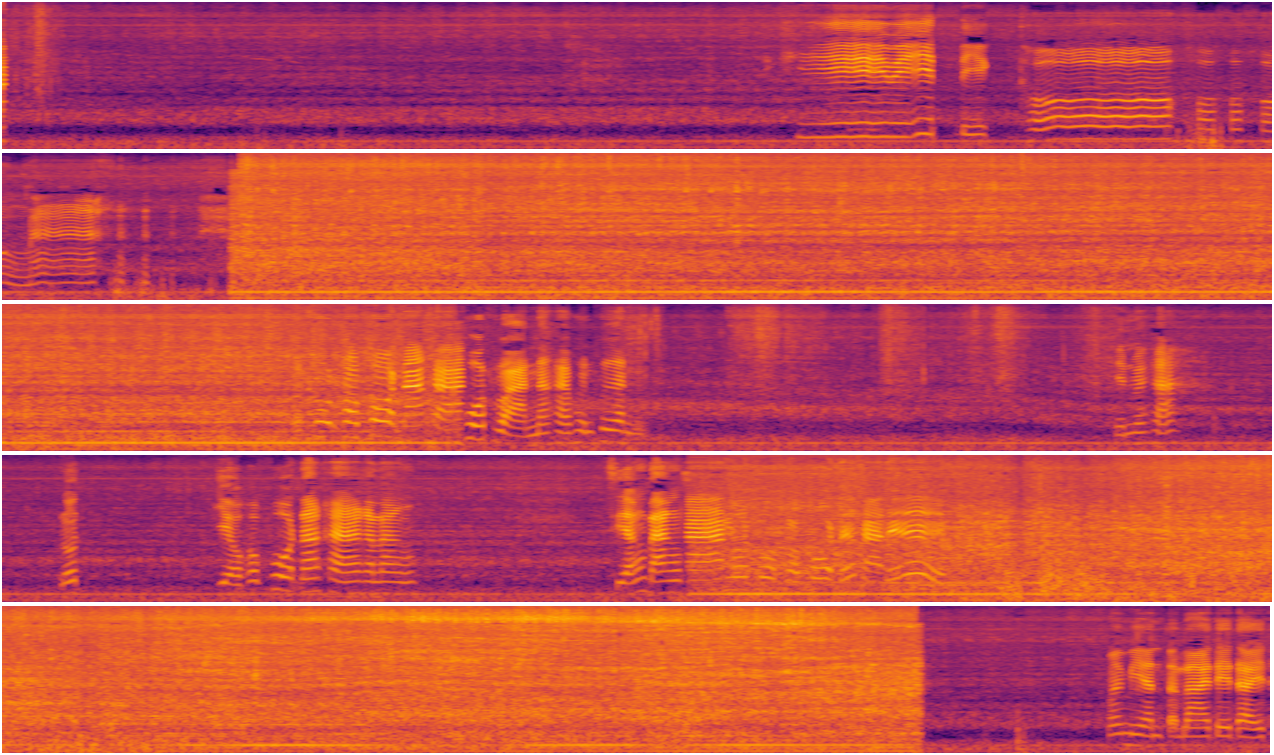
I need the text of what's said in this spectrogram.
ชีวิตเด็กท้องนาพูดข้าวโพดนะคะโพดหวานนะคะ เพื่อนๆ เห็นไหมคะรถเกี่ยวข้าวโพดนะคะกำลังเสียงดังค่ะรถปลูกข้าวโพดเด้อค่ะเด้อ ไม่มีอันตรายใดๆทั้ง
